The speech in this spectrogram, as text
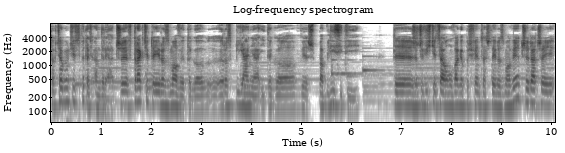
to chciałbym cię spytać, Andrea, czy w trakcie tej rozmowy, tego e, rozpijania i tego, wiesz, publicity, ty rzeczywiście całą uwagę poświęcasz tej rozmowie, czy raczej e,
